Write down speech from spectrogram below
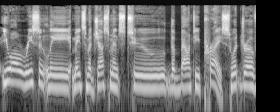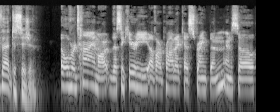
You all recently made some adjustments to the bounty price. What drove that decision? Over time, our, the security of our product has strengthened. And so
